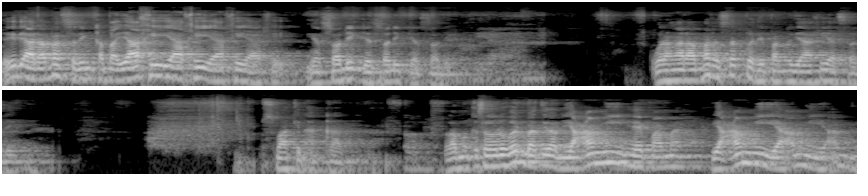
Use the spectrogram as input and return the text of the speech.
Jadi di Arab sering kata yahi, yahi, yahi, yahi, ya sodik, ya sodik, ya sodik. Orang Arab resep dipanggil yahi, ya sodik. Semakin akrab. Lamun keseluruhan berarti ya ami, hei paman, ya ami, ya ami, ya ami.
